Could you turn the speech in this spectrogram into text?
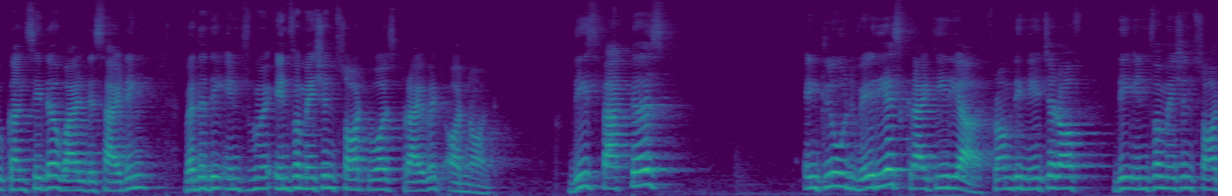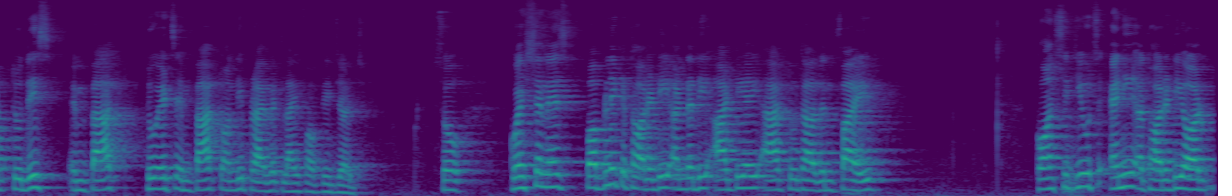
to consider while deciding whether the inform information sought was private or not. These factors include various criteria from the nature of the information sought to this impact to its impact on the private life of the judge. So question is public authority under the RTI Act 2005 constitutes any authority or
